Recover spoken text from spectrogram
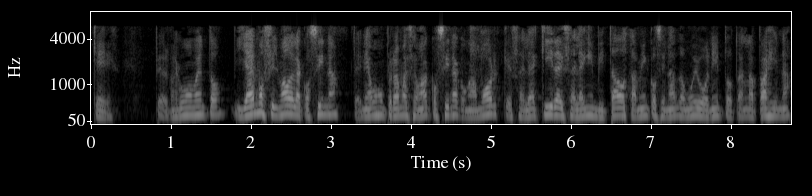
que, pero en algún momento, y ya hemos filmado la cocina, teníamos un programa que se llamaba Cocina con Amor, que salía Kira y salían invitados también cocinando muy bonito, está en la página.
